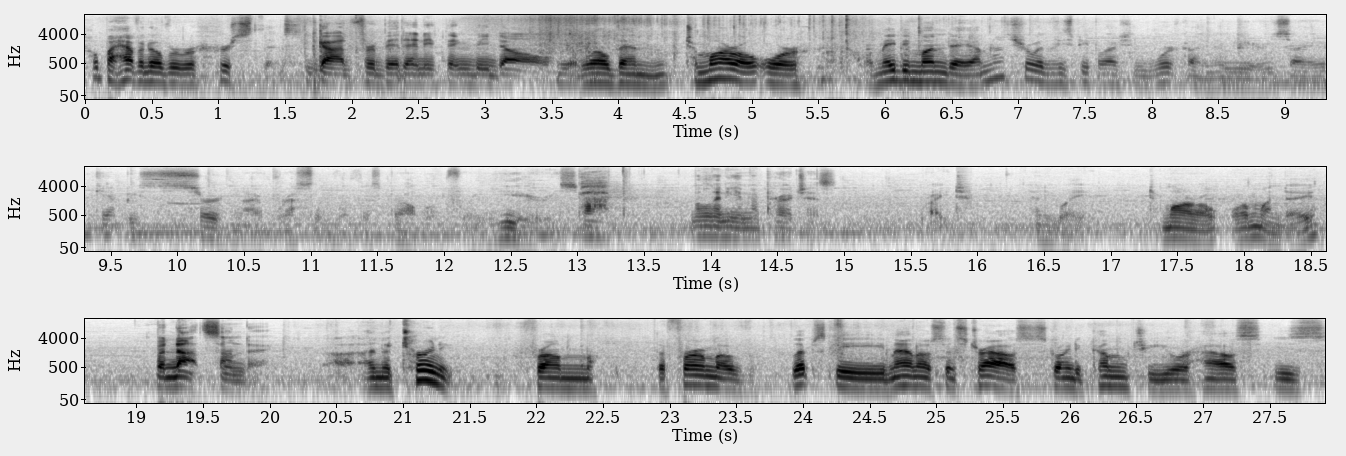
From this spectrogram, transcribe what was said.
I hope I haven't over rehearsed this. God forbid anything be dull. Yeah, well, then tomorrow or, or maybe Monday, I'm not sure whether these people actually work on New Year's. I can't be certain. I've wrestled with this problem for years. Pop, millennium approaches. Right. Anyway, tomorrow or Monday, But not Sunday. uh, an attorney from the firm of Lipsky, Manos, and Strauss is going to come to your house. He's,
